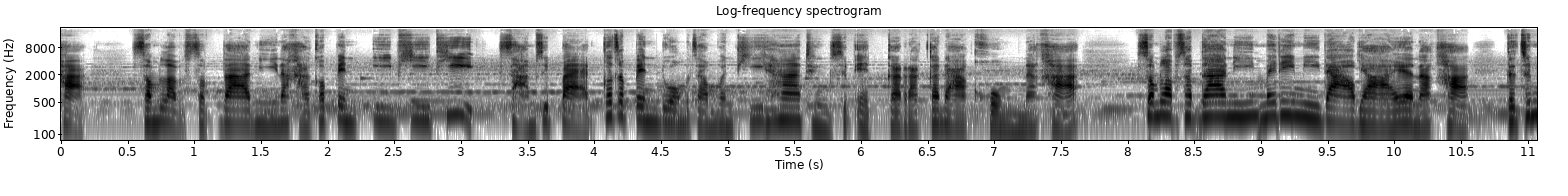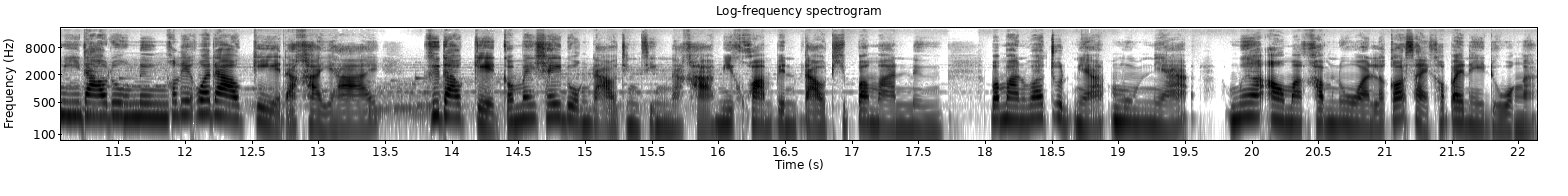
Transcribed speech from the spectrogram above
ค่ะสำหรับสัปดาห์นี้นะคะ ก็เป็น EP ที่ 38 ก็จะเป็นดวงประจำวันที่5ถึง11 กรกฎาคมนะคะสำหรับสัปดาห์นี้ไม่ได้มีดาวย้ายอะนะคะ แต่จะมีดาวดวงหนึ่งเขาเรียกว่าดาวเกตอะค่ะย้าย คือดาวเกตก็ไม่ใช่ดวงดาวจริง ๆนะคะ มีความเป็นดาวทิพย์ประมาณหนึ่งประมาณว่าจุดเนี้ยมุมเนี้ย เมื่อเอามาคำนวณแล้วก็ใส่เข้าไปในดวงอะ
